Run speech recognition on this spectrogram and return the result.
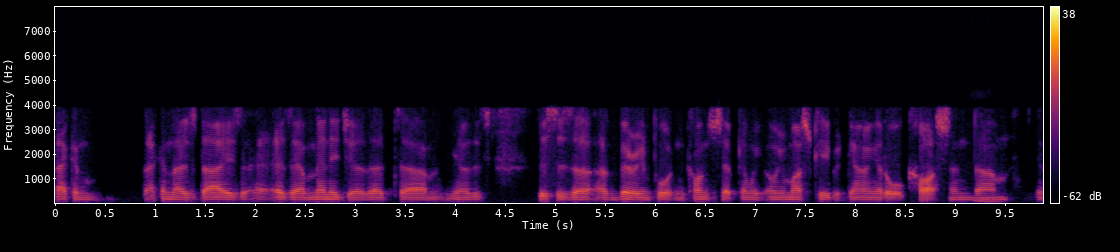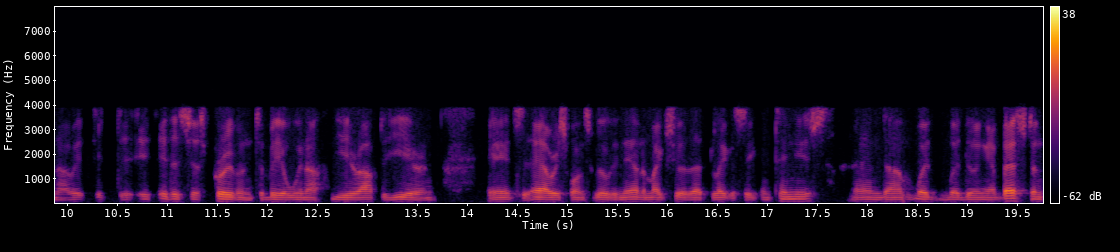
back in back in those days as our manager that um, you know this this is a, a, very important concept and we, and we must keep it going at all costs. And um, you know, it, it, it, it has just proven to be a winner year after year. And it's our responsibility now to make sure that legacy continues. And um, we're, we're doing our best. And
